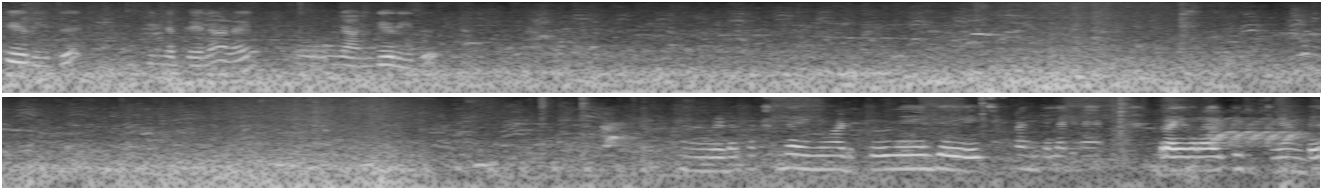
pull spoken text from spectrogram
കയറിയത് പിന്നത്തേലാണ് ഞാൻ കയറിയത് ഇവിടെ ഭക്ഷണം കഴിഞ്ഞു. അടുത്തത് ജയിച്ച് ഫ്രണ്ടിൽ തന്നെ ഡ്രൈവറായിട്ട് ഇരിക്കുന്നുണ്ട്.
